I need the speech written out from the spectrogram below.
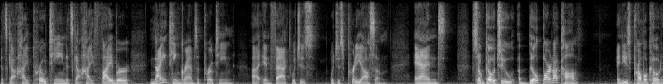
it's got high protein, it's got high fiber, 19 grams of protein uh, in fact, which is which is pretty awesome. And so go to builtbar.com and use promo code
